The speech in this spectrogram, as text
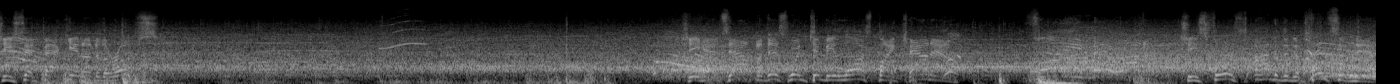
She's sent back in under the ropes. She out, but this one can be lost by countout. Flying Mariana. She's forced onto the defensive now.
